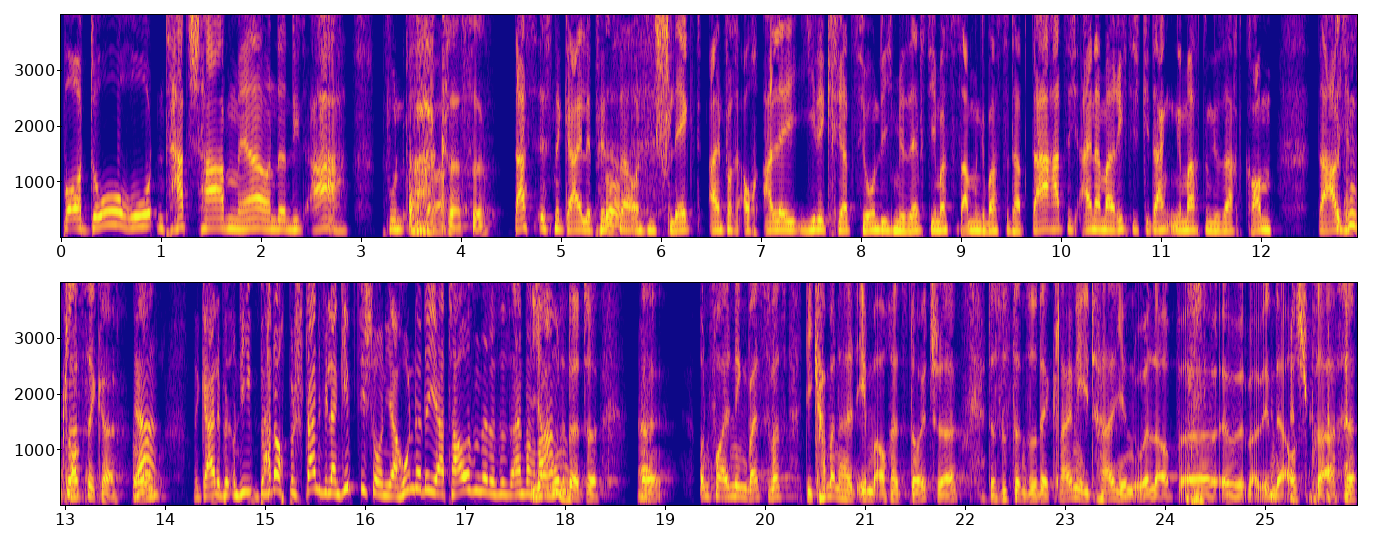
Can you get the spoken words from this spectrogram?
Bordeaux-roten Touch haben, ja. Und dann die, ah, Ah, wunderbar. klasse. Das ist eine geile Pizza Ja. und die schlägt einfach auch alle, jede Kreation, die ich mir selbst jemals zusammengebastelt habe. Da hat sich einer mal richtig Gedanken gemacht und gesagt, komm, da habe ich Ist ein. Klassiker. Ja, eine geile Pizza. Und die hat auch Bestand. Wie lange gibt's die schon? Jahrhunderte, Jahrtausende? Das ist einfach Wahnsinn. Jahrhunderte. Äh, Und vor allen Dingen, weißt du was, die kann man halt eben auch als Deutscher, das ist dann so der kleine Italienurlaub äh, äh, in der Aussprache,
